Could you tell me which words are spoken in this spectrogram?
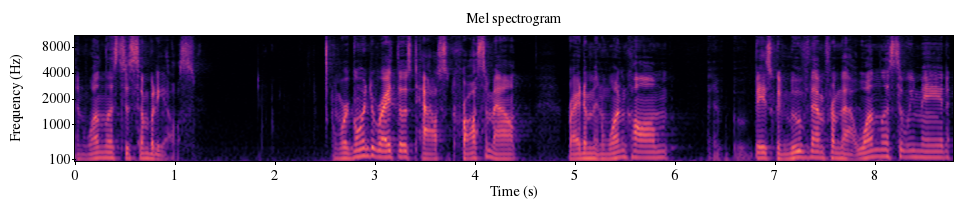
and one list is somebody else. We're going to write those tasks, cross them out, write them in one column, basically move them from that one list that we made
